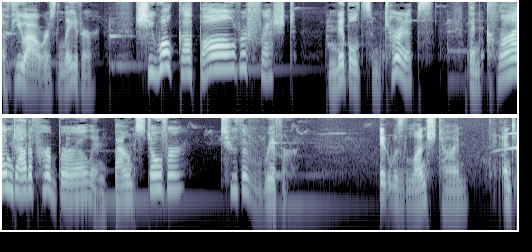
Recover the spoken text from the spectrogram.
A few hours later, she woke up all refreshed, nibbled some turnips, then climbed out of her burrow and bounced over to the river. It was lunchtime, and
